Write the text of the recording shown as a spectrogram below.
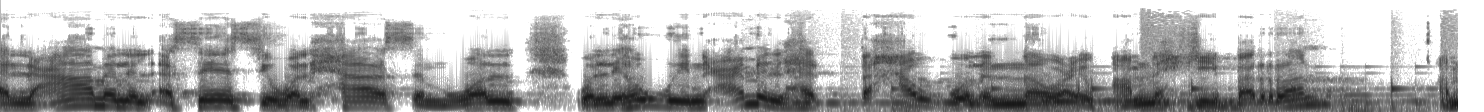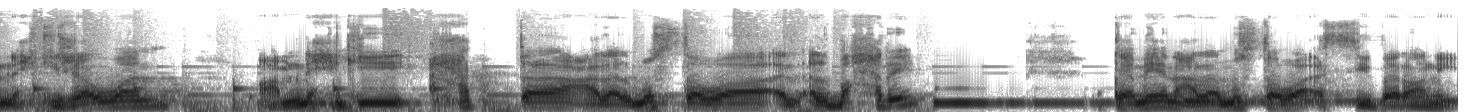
العامل الأساسي والحاسم وال... واللي هو عمل هالتحول النوعي. عم نحكي برا عم نحكي جوا عم نحكي حتى على المستوى البحري وكمان على المستوى السيبراني.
